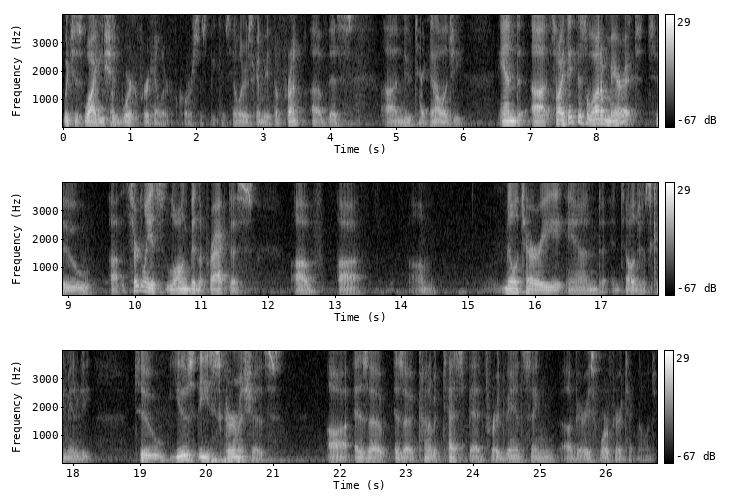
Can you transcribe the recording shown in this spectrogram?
which is why he should work for Hiller, of course, is because Hiller is going to be at the front of this uh, new technology. And uh, so I think there's a lot of merit to, uh, certainly it's long been the practice of uh, um, military and intelligence community to use these skirmishes uh, as a as a kind of a test bed for advancing uh, various warfare technology.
